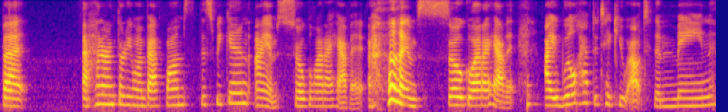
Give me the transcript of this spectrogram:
but 131 bath bombs this weekend. I am so glad I have it. I am so glad I have it. I will have to take you out to the main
